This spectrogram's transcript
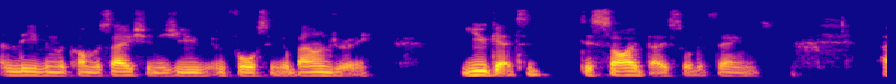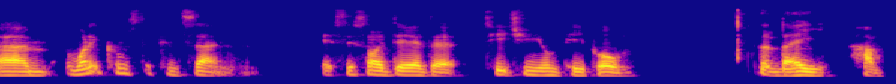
and leaving the conversation is you enforcing a boundary. You get to decide those sort of things. Um, and when it comes to consent, it's this idea that teaching young people that they have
